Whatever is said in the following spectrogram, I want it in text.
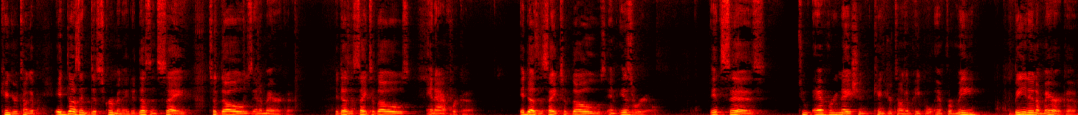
kindred tongue. It doesn't discriminate. It doesn't say to those in America. It doesn't say to those in Africa. It doesn't say to those in Israel. It says to every nation, and people. And for me, being in America,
